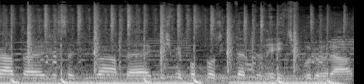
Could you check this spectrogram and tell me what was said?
Posloucháte, že se díváte, když mi podpoříte Twitch, budu rád.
